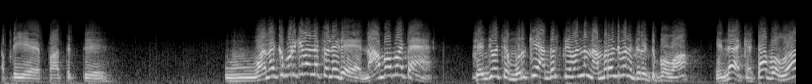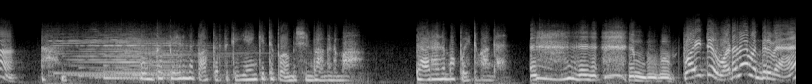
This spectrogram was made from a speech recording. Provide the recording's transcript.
அப்படியே பார்த்துட்டு. உனக்கு பிடிக்கலன்னு சொல்லிடு. நான் போக மாட்டேன். செஞ்சு வச்ச முறுக்கி அந்தஸ்து வேணா நம்ம ரெண்டு பேரும் திருட்டு போவோம். என்ன கெட்டா போவோம்? உங்க பேருன பாக்குறதுக்கு என்கிட்ட பெர்மிஷன் வாங்கணுமா? தாராளமா போயிட்டு வாங்க. போயிட்டு உடனே வந்துருவேன்.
